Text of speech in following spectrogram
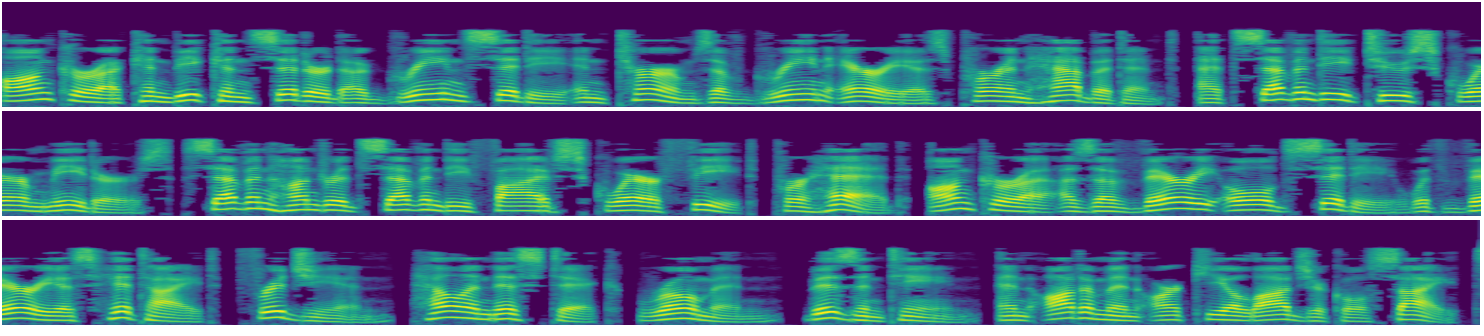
Ankara can be considered a green city in terms of green areas per inhabitant, at 72 square meters 775 square feet per head. Ankara is a very old city with various Hittite, Phrygian, Hellenistic, Roman, Byzantine, and Ottoman archaeological sites.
